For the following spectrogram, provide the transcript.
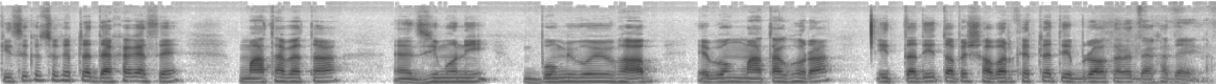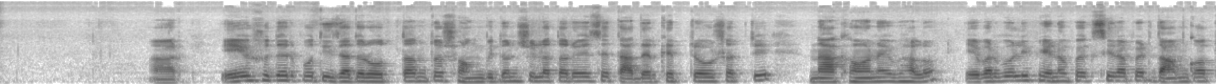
কিছু কিছু ক্ষেত্রে দেখা গেছে মাথা ব্যথা ঝিমুনি, বমি বমি ভাব এবং মাথা ঘোরা ইত্যাদি, তবে সবার ক্ষেত্রে তীব্র আকারে দেখা দেয় না। আর এই ওষুধের প্রতি যাদের অত্যন্ত সংবেদনশীলতা রয়েছে, তাদের ক্ষেত্রে ওষুধটি না খাওয়ানোই ভালো। এবার বলি ফেনোফেক্স সিরাপের দাম কত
